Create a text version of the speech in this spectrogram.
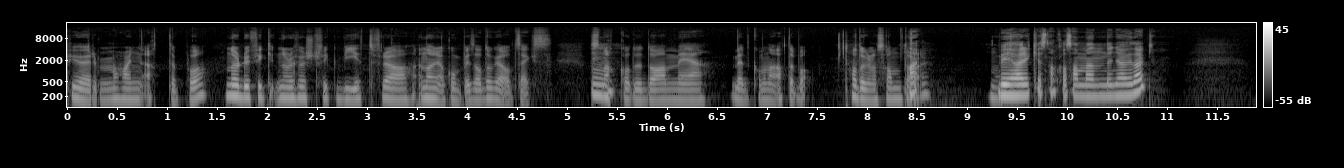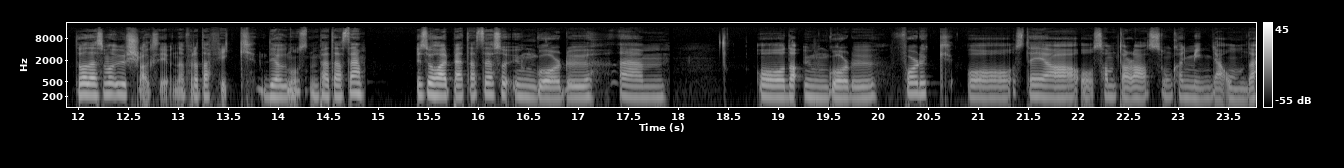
oppgjør med han etterpå? Når du, fikk, når du først fikk vite fra en annen kompis at dere hadde sex, Mm. du da med vedkommende etterpå? Hadde dere noen samtale? Vi har ikke snakka sammen den dag i dag. Det var det som var utslagsgivende for at jeg fikk diagnosen PTSD. Hvis du har PTSD, så unngår du um, Og da unngår du folk og steder og samtaler som kan minne deg om det.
